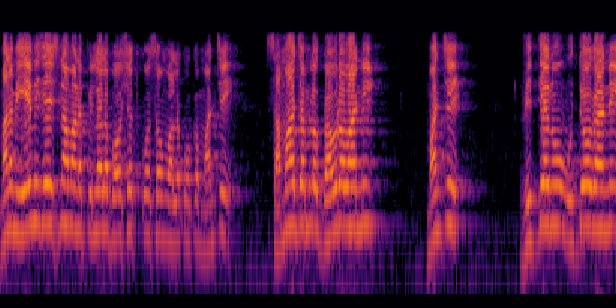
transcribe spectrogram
మనం ఏమి చేసినా మన పిల్లల భవిష్యత్తు కోసం వాళ్ళకు ఒక మంచి సమాజంలో గౌరవాన్ని మంచి విద్యను ఉద్యోగాన్ని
